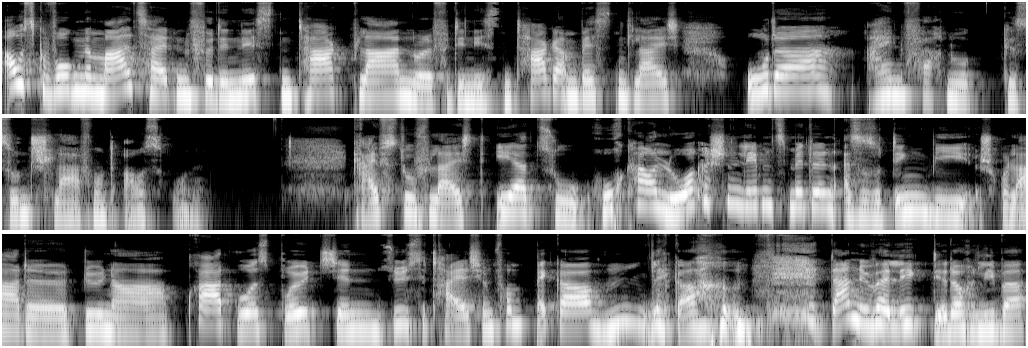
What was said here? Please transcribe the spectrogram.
Ausgewogene Mahlzeiten für den nächsten Tag planen oder für die nächsten Tage am besten gleich oder einfach nur gesund schlafen und ausruhen. Greifst du vielleicht eher zu hochkalorischen Lebensmitteln, also so Dingen wie Schokolade, Döner, Bratwurst, Brötchen, süße Teilchen vom Bäcker, hm, lecker. Dann überleg dir doch lieber,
